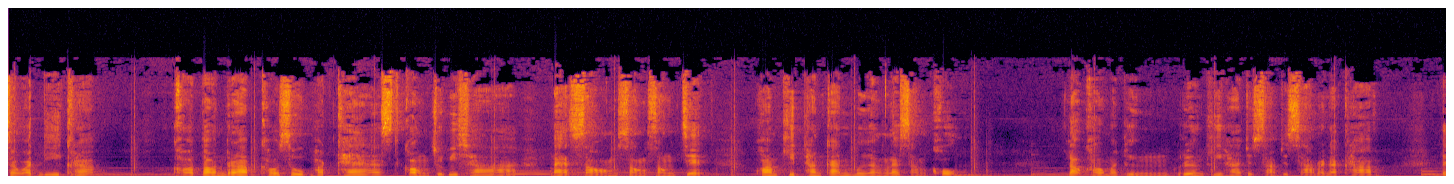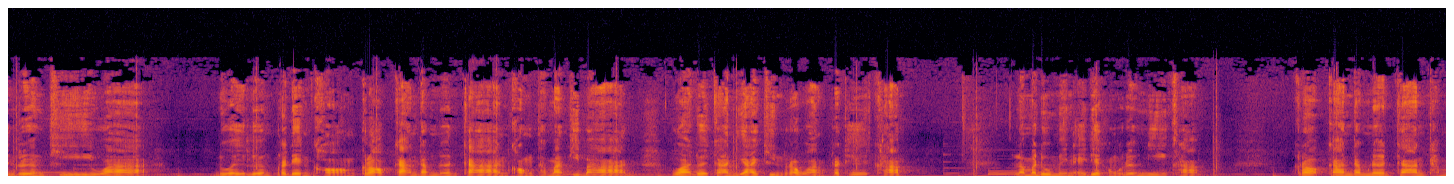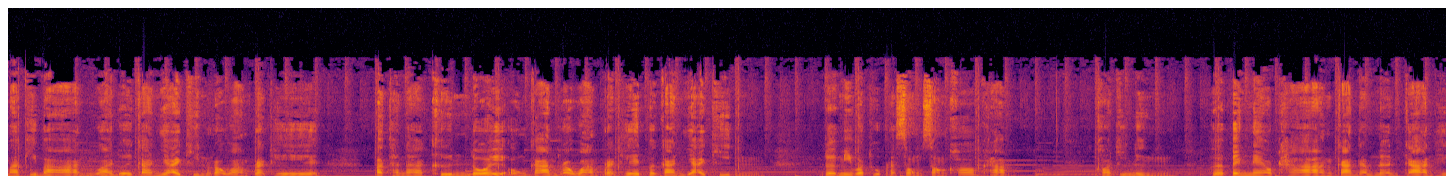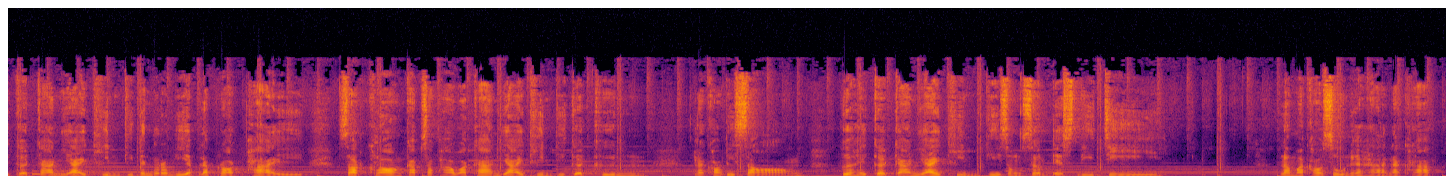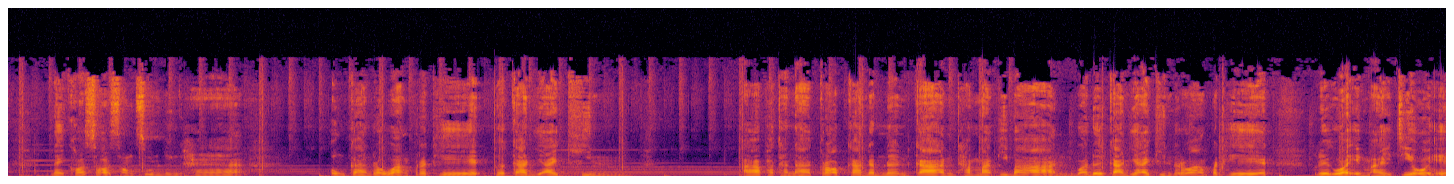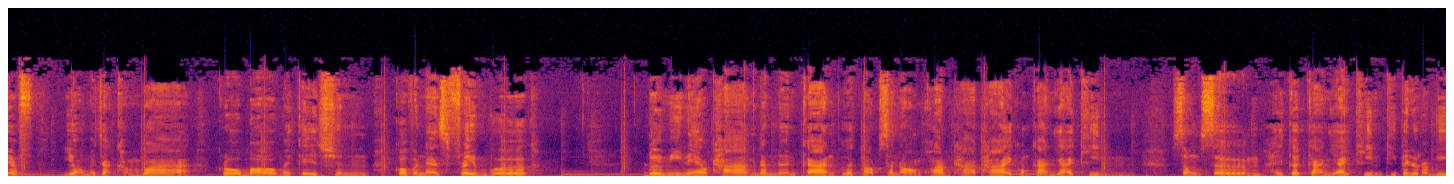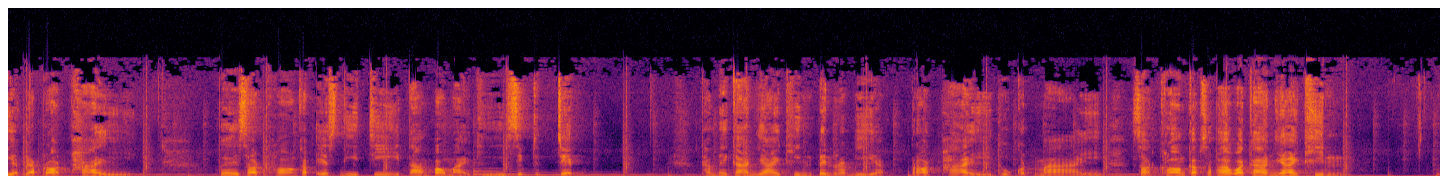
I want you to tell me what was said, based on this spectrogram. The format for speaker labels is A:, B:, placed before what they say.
A: สวัสดีครับ ขอต้อนรับเข้าสู่พอดแคสต์ของชุดวิชา 82227 ความคิดทางการเมืองและสังคม เราเข้ามาถึงเรื่องที่ 5.3.3 แล้วนะครับ เป็นเรื่องที่ว่าด้วยเรื่องประเด็นของกรอบการดำเนินการของธรรมาภิบาล ว่าด้วยการย้ายถิ่นระหว่างประเทศครับ เรามาดูเมนไอเดียของเรื่องนี้ครับ กรอบการดำเนินการธรรมาภิบาลว่าด้วยการย้ายถิ่นระหว่างประเทศ พัฒนาขึ้นโดยองค์การระหว่างประเทศเพื่อการย้ายถิ่น โดยมีวัตถุประสงค์ 2 ข้อครับ ข้อที่ 1 เพื่อเป็นแนวทางการดำเนินการให้เกิดการย้ายถิ่นที่เป็นระเบียบและปลอดภัย สอดคล้องกับสภาวะการย้ายถิ่นที่เกิดขึ้น และข้อที่ 2 เพื่อให้เกิดการย้ายถิ่นที่ส่งเสริม SDG เรามาเข้าสู่เนื้อหานะครับ ในคศ 2015 องค์การระหว่างประเทศเพื่อการย้ายถิ่น พัฒนากรอบการดำเนินการธรรมาภิบาล ว่าด้วยการย้ายถิ่นระหว่างประเทศ เรียกว่า MIGOF ย่อมาจากคำว่า Global Migration Governance Framework โดยมีแนวทางดำเนินการเพื่อตอบสนองความท้าทายของการย้ายถิ่น ส่งเสริมให้เกิดการย้ายถิ่นที่เป็นระเบียบและปลอดภัย เพื่อให้สอดคล้องกับ SDG ตามเป้าหมายที่ 10.7 ทำให้การย้ายถิ่นเป็นระเบียบ ปลอดภัย ถูกกฎหมาย สอดคล้องกับสภาวะการย้ายถิ่น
